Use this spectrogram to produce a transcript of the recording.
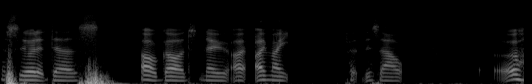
Let's see what it does. Oh god, no, I, I might put this out. Ugh.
